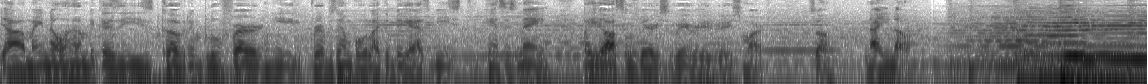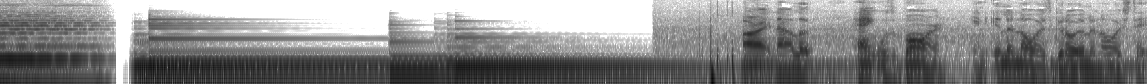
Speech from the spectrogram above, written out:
Y'all may know him because he's covered in blue fur and he resembles like a big ass beast, hence his name. But he also is very, very, very, very smart. So now you know. Now look. Hank was born in Illinois, good old Illinois, to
